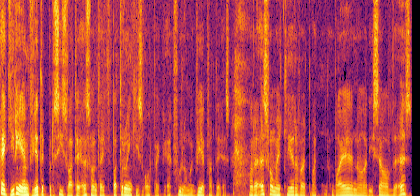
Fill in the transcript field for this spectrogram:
kyk hierdie hemp weet ek presies wat hy is want hy het patroontjies op. Ek ek voel hom, ek weet wat hy is. Maar daar is van my klere wat wat baie na dieselfde is.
